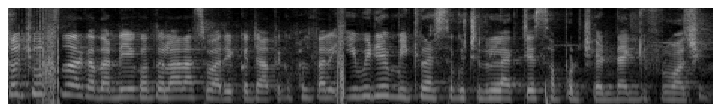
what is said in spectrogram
సో చూస్తున్నారు కదండి యొక్క తులారాశి వారి యొక్క జాతక ఫలితాలు. ఈ వీడియో మీకు నచ్చితే చిన్న లైక్ చేసి సపోర్ట్ చేయండి. థ్యాంక్ యూ ఫర్ వాచింగ్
